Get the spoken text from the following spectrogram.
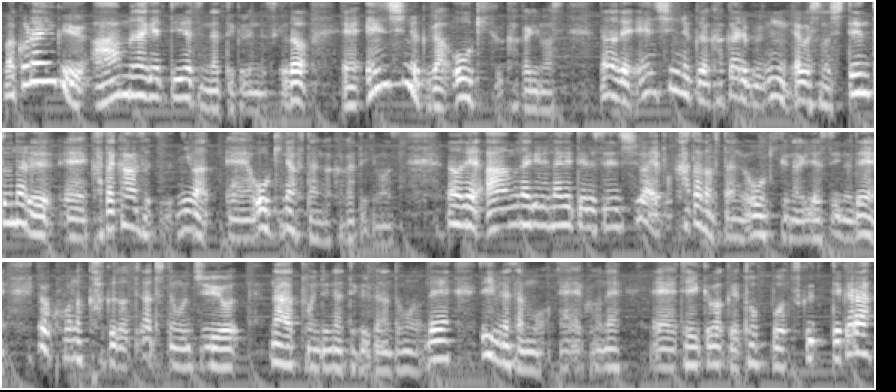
まあこれはよく言うアーム投げっていうやつになってくるんですけど、えー、遠心力が大きくかかります。なので遠心力がかかる分、やっぱりその視点となる、えー、肩関節には、えー、大きな負担がかかってきます。なのでアーム投げで投げてる選手はやっぱ肩の負担が大きくなりやすいので、やっぱここの角度っていうのはとても重要なポイントになってくるかなと思うので、ぜひ皆さんも、えこのね、えテイクバックでトップを作ってから、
